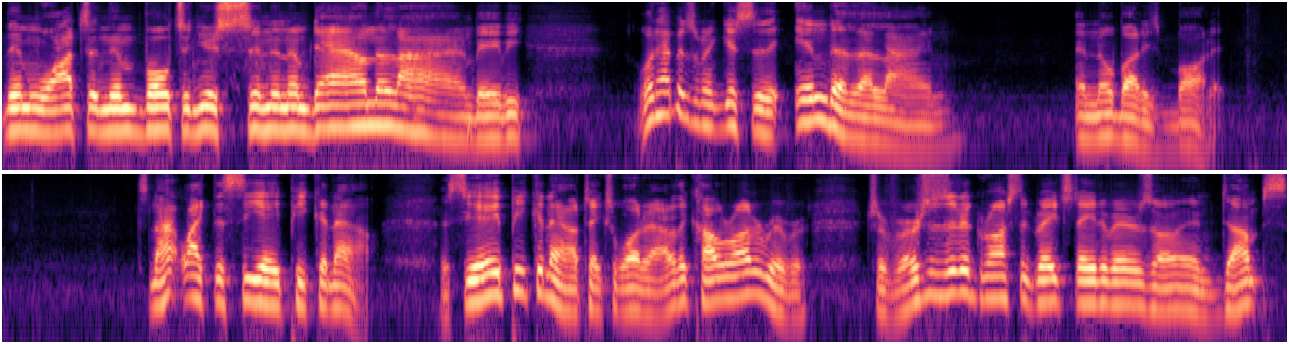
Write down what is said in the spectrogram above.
them watts and them volts, and you're sending them down the line, baby. What happens when it gets to the end of the line and nobody's bought it? It's not like the CAP canal. The CAP canal takes water out of the Colorado River, traverses it across the great state of Arizona, and dumps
